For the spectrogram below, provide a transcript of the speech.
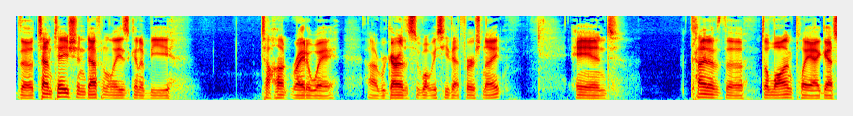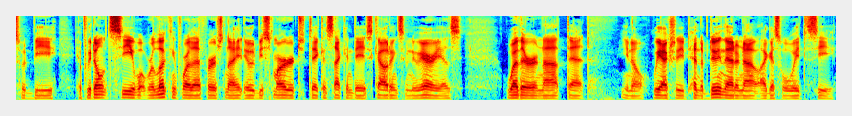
the temptation definitely is going to be to hunt right away, uh, regardless of what we see that first night. And kind of the the long play, I guess, would be if we don't see what we're looking for that first night, it would be smarter to take a second day scouting some new areas. Whether or not that you know we actually end up doing that or not, I guess we'll wait to see.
